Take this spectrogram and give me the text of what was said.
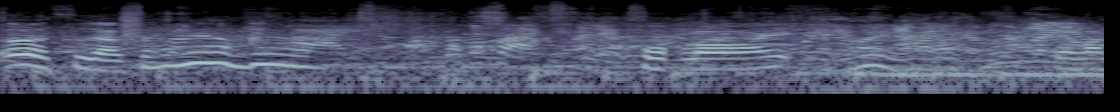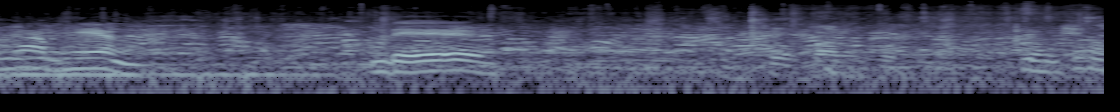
เออเสือสวยงามดีหกร้อยแต่ว่างามแห้ง เด้โชคบ้านลุงพลหลวงพ่อ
